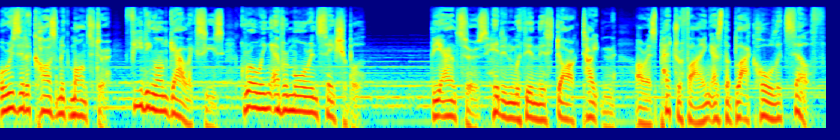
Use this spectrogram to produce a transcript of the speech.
Or is it a cosmic monster, feeding on galaxies, growing ever more insatiable? The answers hidden within this dark titan are as petrifying as the black hole itself.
